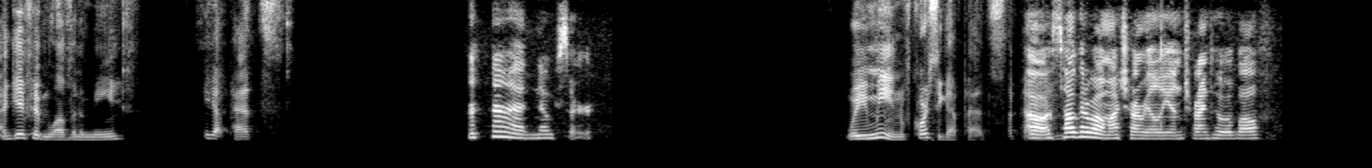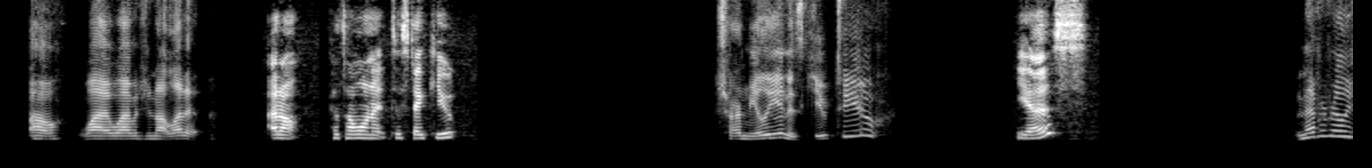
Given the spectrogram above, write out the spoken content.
I gave him love and Amie. He got pets. no, sir. What do you mean? Of course he got pets. Pet Oh, I was him. talking about my Charmeleon trying to evolve. oh, why? Why would you not let it? I don't, because I want it to stay cute. Charmeleon is cute to you? Yes? Never really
